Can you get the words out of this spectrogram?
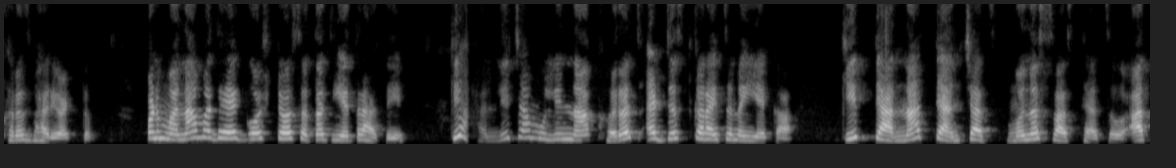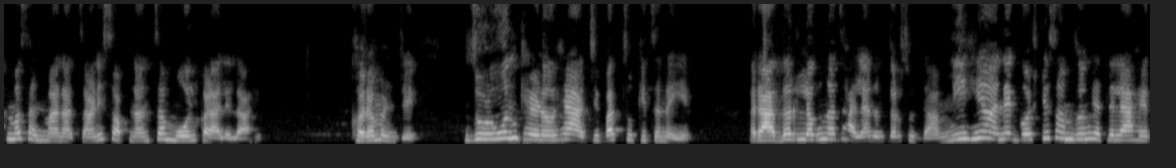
खरंच भारी वाटतं. पण मनामध्ये एक गोष्ट सतत येत राहते की हल्लीच्या मुलींना खरंच ऍडजस्ट करायचं नाहीये का? की त्यांना त्यांच्याच मनस्वास्थ्याचं आत्मसन्मानाचं आणि स्वप्नांचं मोल कळालेलं आहे. खरं म्हणजे जुळवून घेणं हे अजिबात चुकीचं नाहीये. रादर लग्न झाल्यानंतर सुद्धा मीही अनेक गोष्टी समजून घेतलेल्या आहेत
